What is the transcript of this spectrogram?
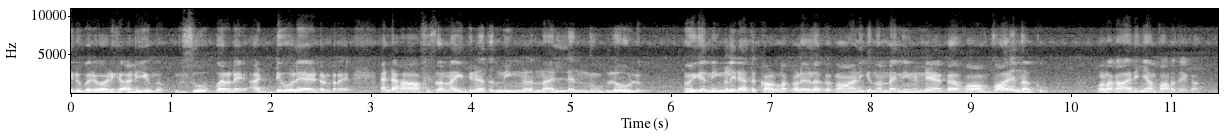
ഒരു പരിപാടി കാണിക്കുന്നു. സൂപ്പർ ഡേ. അടിപൊളിയായിട്ടുണ്ടേ എന്റെ ഹാഫീസ് പറഞ്ഞാൽ ഇതിനകത്ത് നിങ്ങൾ നല്ല നുള്ളുള്ളൂ നോക്കിയാൽ നിങ്ങൾ ഇതിനകത്ത് കള്ളക്കളികളൊക്കെ കാണിക്കുന്നുണ്ടെങ്കിൽ നിന്നെയൊക്കെ വവ്വാലും നിൽക്കും ഉള്ള കാര്യം ഞാൻ പറഞ്ഞേക്കാം.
